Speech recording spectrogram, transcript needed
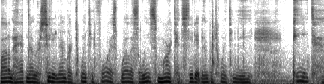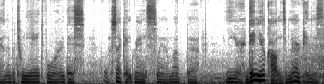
bottom half number, seated number 24, as well as Elise Martin, seated number 28, uh, number 28 for this second Grand Slam of the year. Danielle Collins, American, is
